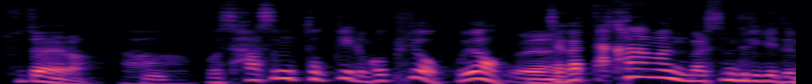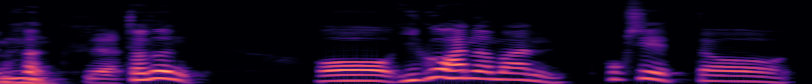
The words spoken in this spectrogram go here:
투자해라. 아, 뭐 사슴 토끼 이런 거 필요 없고요. 네. 제가 딱 하나만 말씀드리게 되면 음. 네. 저는 어 이거 하나만 혹시 또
